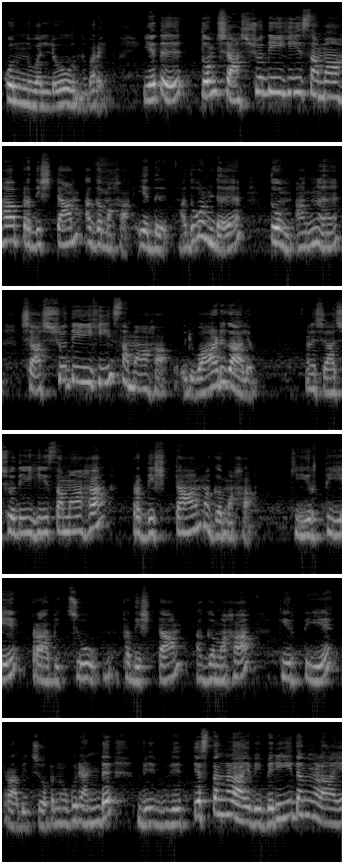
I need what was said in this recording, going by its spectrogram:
കൊന്നുവല്ലോ എന്ന് പറയുന്നു. യത് ത്വം ശാശ്വതീഹി സമാഹ പ്രതിഷ്ഠാം അഗമഹ. യത് അതുകൊണ്ട് ത്വം അങ്ങ് ശാശ്വതീഹി സമാഹ ഒരുപാട് കാലം. ശാശ്വതീഹി സമാഹ പ്രതിഷ്ഠാം അഗമഹ. കീർത്തിയെ പ്രാപിച്ചു. പ്രതിഷ്ഠാം അഗമഹ കീർത്തിയെ പ്രാപിച്ചു. അപ്പൊ നോക്കൂ രണ്ട് വ്യത്യസ്തങ്ങളായ വിപരീതങ്ങളായ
